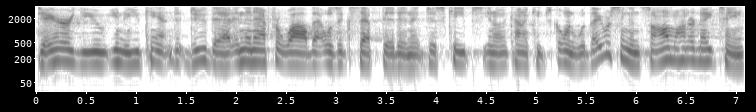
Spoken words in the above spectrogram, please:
dare you? You know, you can't do that. And then after a while, that was accepted, and it just keeps, you know, it kind of keeps going. Well, they were singing Psalm 118,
